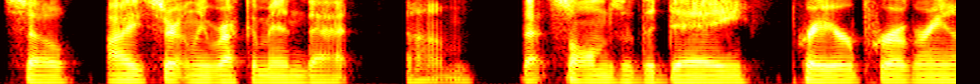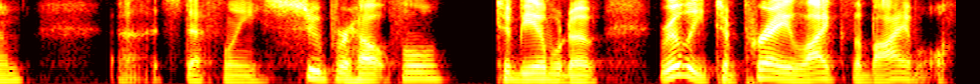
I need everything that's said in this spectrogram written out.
So I certainly recommend that um, that Psalms of the Day prayer program. Uh, it's definitely super helpful to be able to really to pray like the Bible.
